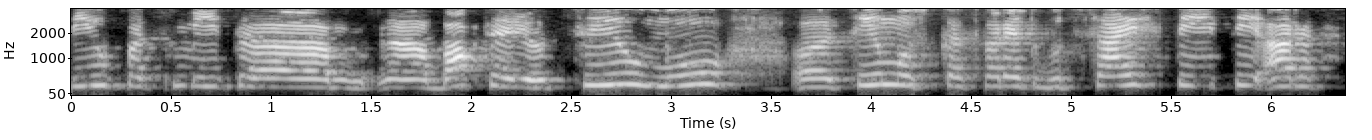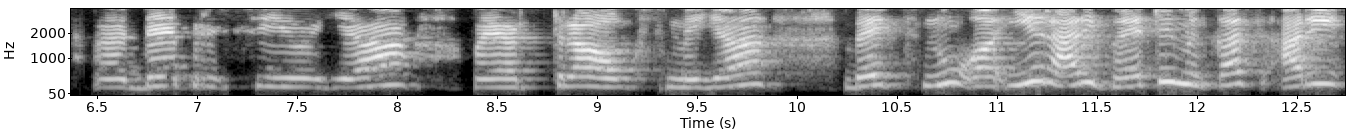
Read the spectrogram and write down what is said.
12 uh, baktēriju cilmu, uh, cilmus, kas varētu būt saistīti ar uh, depresiju ja? vai ar trauksmi. Ja? Bet nu, ir arī pētījumi, kas arī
